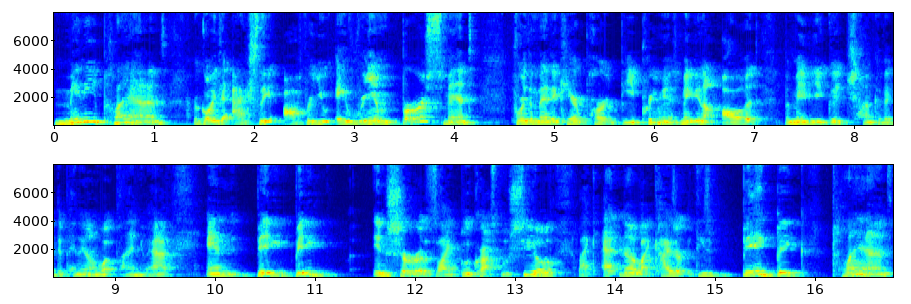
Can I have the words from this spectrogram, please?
many plans are going to actually offer you a reimbursement for the Medicare Part B premiums. Maybe not all of it, but maybe a good chunk of it, depending on what plan you have. And big, big insurers like Blue Cross Blue Shield, like Aetna, like Kaiser, these big, big plans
